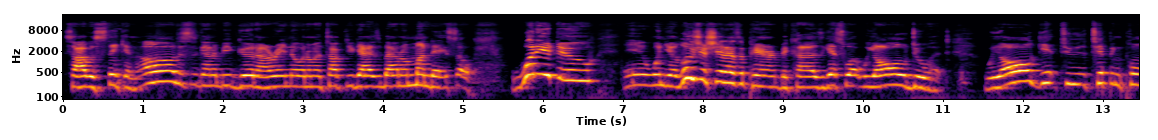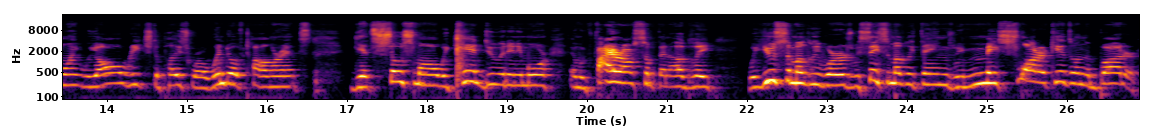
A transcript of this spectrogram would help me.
so I was thinking, "Oh, this is going to be good. I already know what I'm going to talk to you guys about on Monday." So, what do you do eh, when you lose your shit as a parent because guess what? We all do it. We all get to the tipping point. We all reach the place where our window of tolerance gets so small we can't do it anymore and we fire off something ugly we use some ugly words, we say some ugly things, we may swat our kids on the butt or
